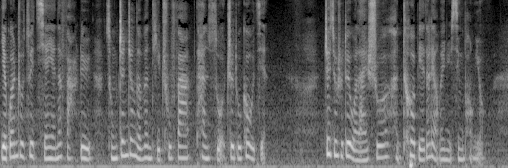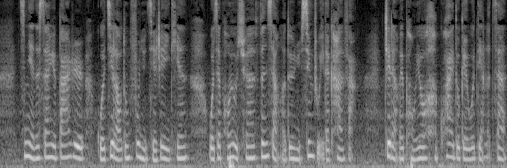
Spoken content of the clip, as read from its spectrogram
也关注最前沿的法律，从真正的问题出发探索制度构建。这就是对我来说很特别的两位女性朋友。今年的三月八日，国际劳动妇女节这一天，我在朋友圈分享了对女性主义的看法，这两位朋友很快都给我点了赞。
